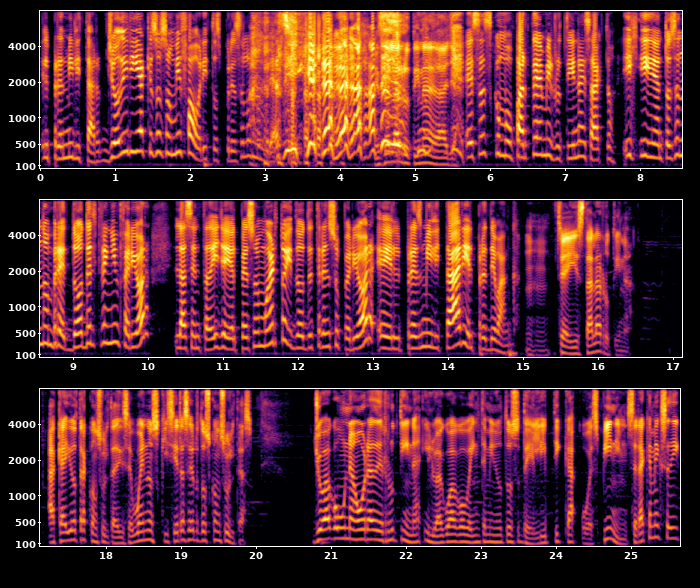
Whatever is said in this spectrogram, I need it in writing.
el press militar. Yo diría que esos son mis favoritos, por eso los nombré así. Esa es la rutina de Daya. Eso es como parte de mi rutina, exacto. Y, y entonces nombré dos del tren inferior, la sentadilla y el peso muerto, y dos del tren superior, el press militar y el press de banca. Sí, ahí está la rutina. Acá hay otra consulta. Dice, bueno, quisiera hacer dos consultas. Yo hago una hora de rutina y luego hago 20 minutos de elíptica o spinning. ¿Será que me excedí?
